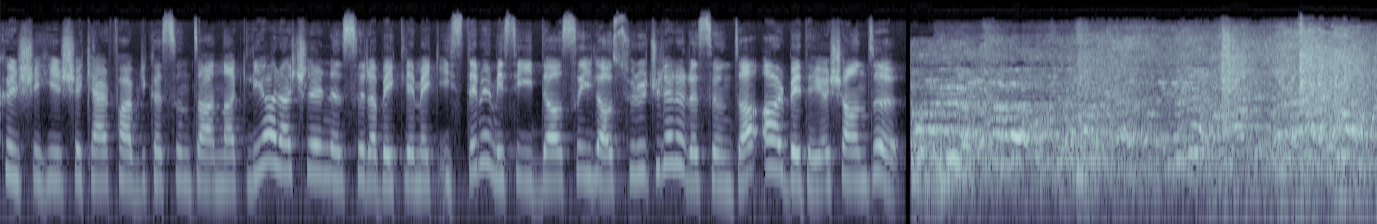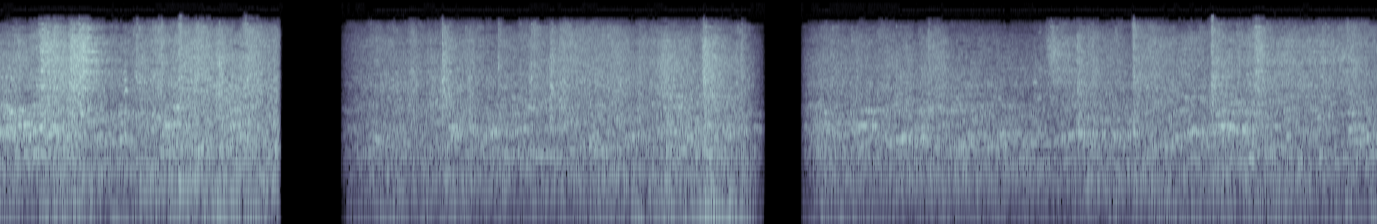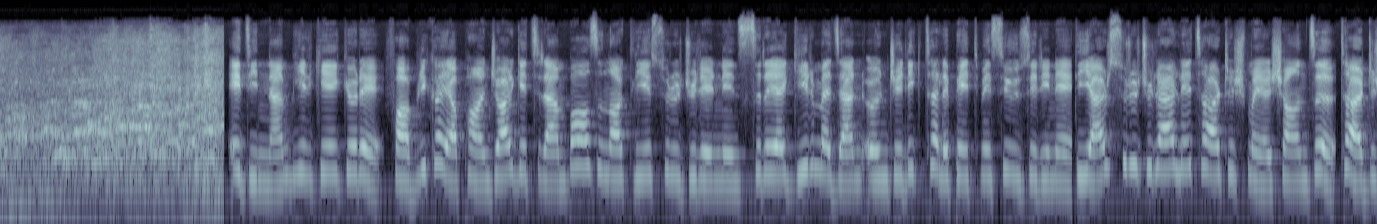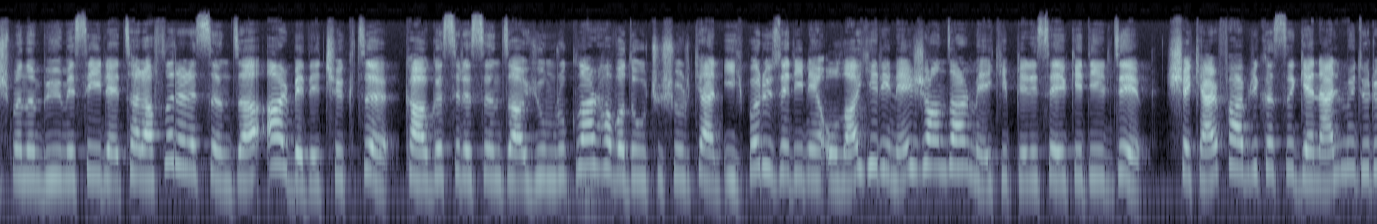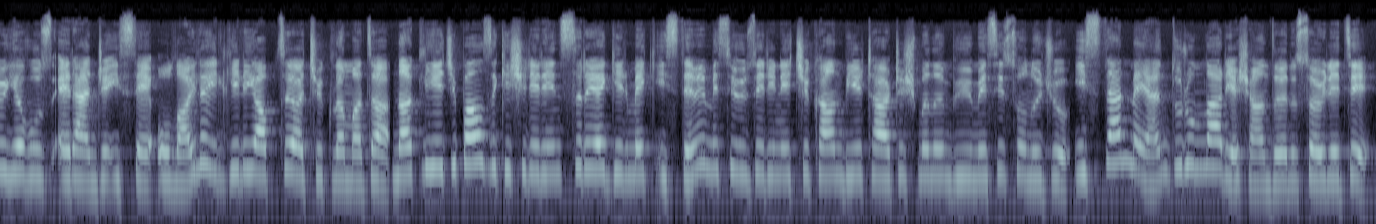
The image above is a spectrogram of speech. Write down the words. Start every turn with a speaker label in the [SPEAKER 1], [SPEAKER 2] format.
[SPEAKER 1] Kırşehir Şeker Fabrikası'nda nakliye araçlarının sıra beklemek istememesi iddiasıyla sürücüler arasında arbede yaşandı. Edinilen bilgiye göre fabrikaya pancar getiren bazı nakliye sürücülerinin sıraya girmeden öncelik talep etmesi üzerine diğer sürücülerle tartışma yaşandı. Tartışmanın büyümesiyle taraflar arasında arbede çıktı. Kavga sırasında yumruklar havada uçuşurken ihbar üzerine olay yerine jandarma ekipleri sevk edildi. Şeker Fabrikası Genel Müdürü Yavuz Erence ise olayla ilgili yaptığı açıklamada nakliyeci bazı kişilerin sıraya girmek istememesi üzerine çıkan bir tartışmanın büyümesi sonucu istenmeyen durumlar yaşandığını söyledi.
